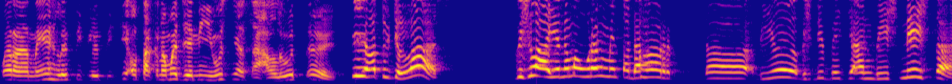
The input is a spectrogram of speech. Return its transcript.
Maraneh letik-letiknya otak nama jeniusnya salut euy. Iya tuh jelas. Geus lah aya nama orang minta dahar. Da bieu geus di bejaan bisnis tah.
